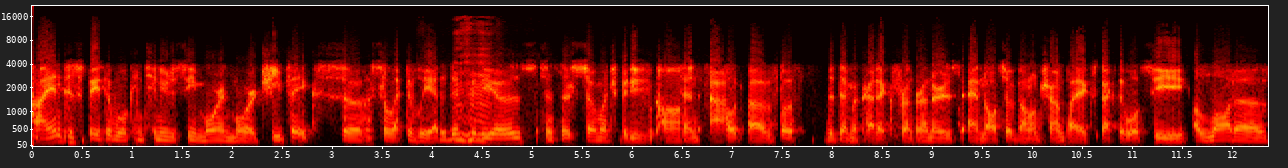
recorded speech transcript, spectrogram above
I anticipate that we'll continue to see more and more cheap fakes, so selectively edited mm-hmm. videos, since there's so much video content out of both the Democratic frontrunners and also Donald Trump. I expect that we'll see a lot of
